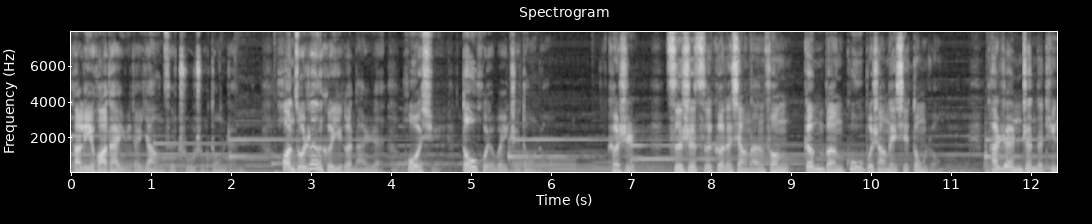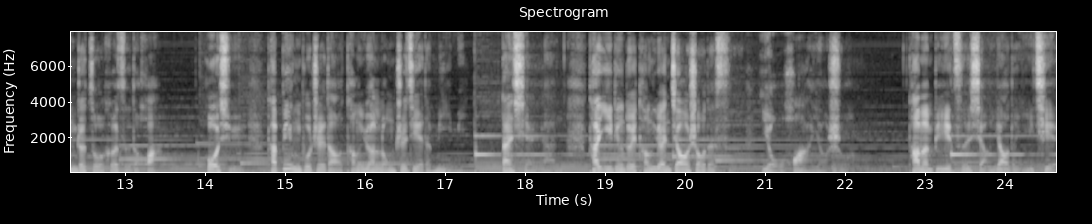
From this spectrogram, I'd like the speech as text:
他梨花带雨的样子楚楚动人，换做任何一个男人，或许都会为之动容。可是此时此刻的向南风根本顾不上那些动容，他认真地听着左和子的话。或许他并不知道藤原龙之介的秘密，但显他一定对藤原教授的死有话要说。他们彼此想要的一切，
